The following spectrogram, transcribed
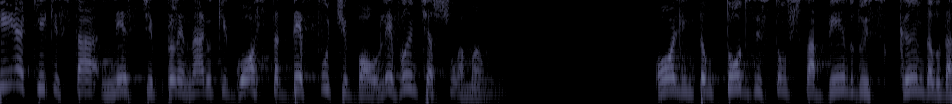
Quem é aqui que está neste plenário que gosta de futebol? Levante a sua mão. Olha, então todos estão sabendo do escândalo da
